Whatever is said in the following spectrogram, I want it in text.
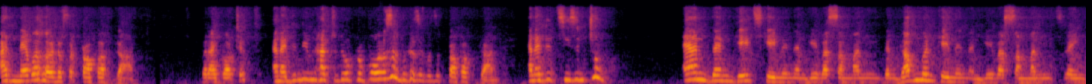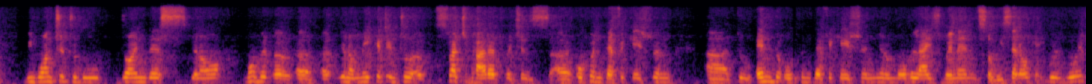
I'd never heard of a top-up grant, but I got it. And I didn't even have to do a proposal because it was a top-up grant. And I did season two. And then Gates came in and gave us some money. Then government came in and gave us some money saying we wanted to do join this, you know, mobile, uh, uh, uh, you know, make it into a Swachh Bharat, which is uh, open defecation, uh, to end the open defecation, you know, mobilize women. So we said, okay, we'll do it.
